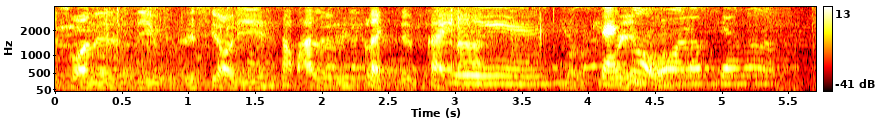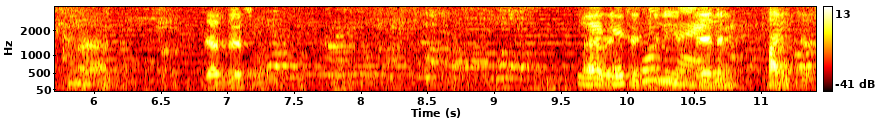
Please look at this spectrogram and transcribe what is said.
This one is the you see how they have a little reflective kind of. Yeah. That's not all of them are. No, just this one. Yeah, this one. Reticulated Right. python.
